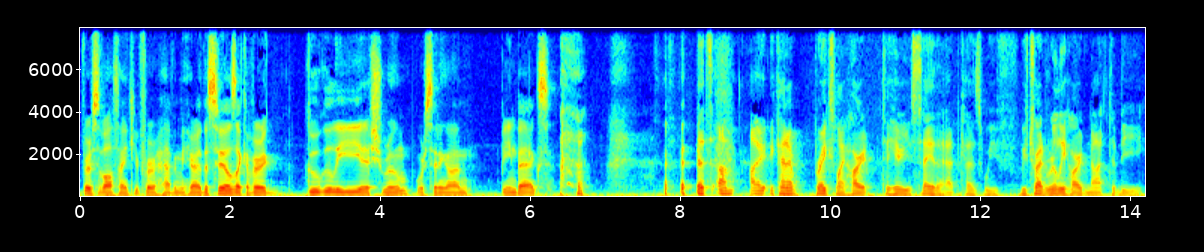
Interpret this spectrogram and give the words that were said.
First of all, thank you for having me here. This feels like a very googly ish room. We're sitting on beanbags. That's um, I it kind of breaks my heart to hear you say that because we've we've tried really hard not to be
